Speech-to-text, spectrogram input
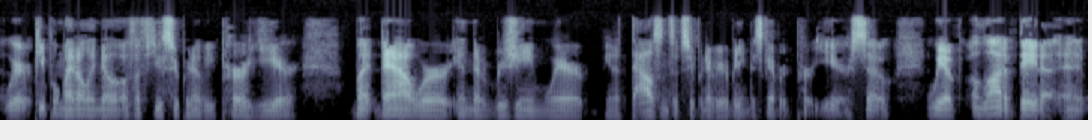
where people might only know of a few supernovae per year. But now we're in the regime where you know thousands of supernovae are being discovered per year. So we have a lot of data, and it,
